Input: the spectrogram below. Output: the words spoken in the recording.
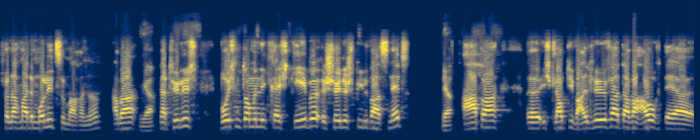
schon nochmal den Molly zu machen. Ne? Aber Ja, natürlich, wo ich dem Dominik recht gebe, ein schönes Spiel war es nicht. Ja. Aber äh, ich glaube, die Waldhöfer, da war auch der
